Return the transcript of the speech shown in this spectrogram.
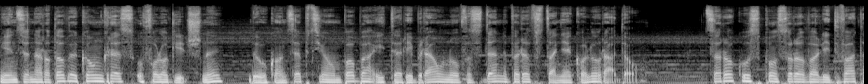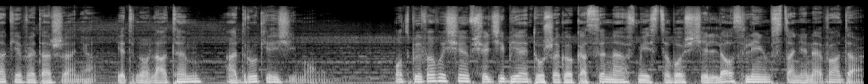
Międzynarodowy Kongres Ufologiczny był koncepcją Boba i Terry Brownów z Denver w stanie Colorado. Co roku sponsorowali dwa takie wydarzenia, jedno latem, a drugie zimą. Odbywały się w siedzibie dużego kasyna w miejscowości Laughlin w stanie Nevada,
